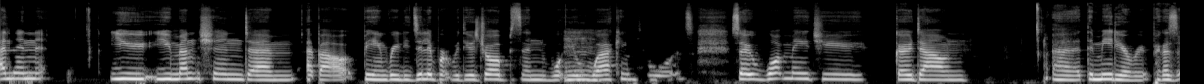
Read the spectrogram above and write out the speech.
And then you you mentioned um, about being really deliberate with your jobs and what you're Mm. working towards. So what made you go down uh, the media route? Because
